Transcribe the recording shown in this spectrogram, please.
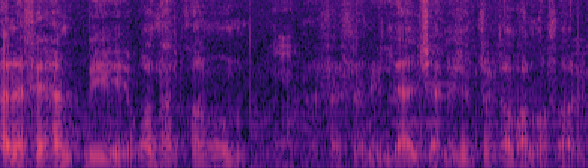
أنا ساهمت بوضع القانون أساسا اللي أنشأ لجنة الرقابة على المصارف.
